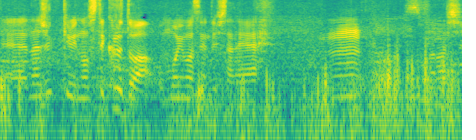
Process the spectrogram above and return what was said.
えー70キロに乗せてくるとは思いませんでしたね。うん素晴らしい。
